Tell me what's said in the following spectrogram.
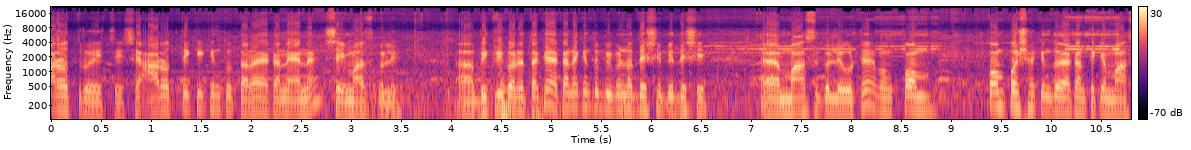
আড়ত রয়েছে সেই আড়ত থেকে কিন্তু তারা এখানে এনে সেই মাছগুলি বিক্রি করে থাকে। এখানে কিন্তু বিভিন্ন দেশি বিদেশি মাছগুলি ওঠে এবং কম কম পয়সা কিন্তু এখান থেকে মাছ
